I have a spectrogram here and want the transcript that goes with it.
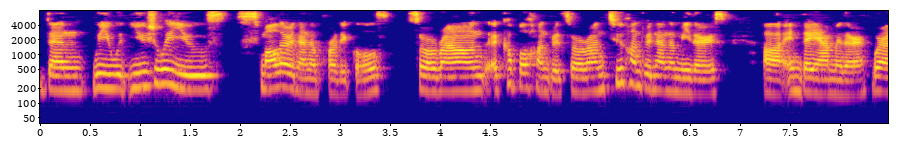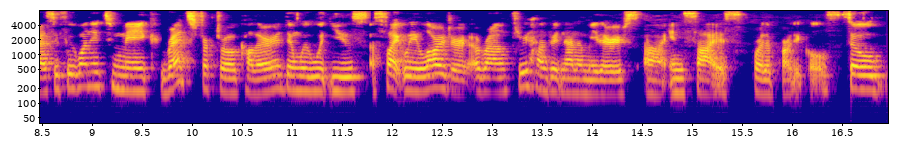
then we would usually use smaller nanoparticles, so around a couple hundred, so around 200 nanometers uh, in diameter. Whereas if we wanted to make red structural color, then we would use a slightly larger, around 300 nanometers uh, in size for the particles. So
